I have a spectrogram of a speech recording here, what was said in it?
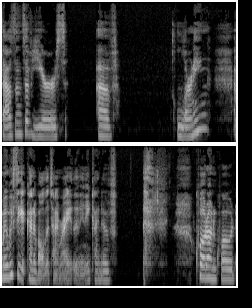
thousands of years of learning. I mean, we see it kind of all the time, right? In any kind of quote unquote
